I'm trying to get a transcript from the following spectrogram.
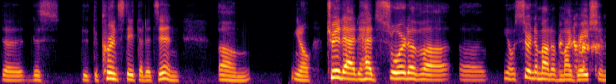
the this the, the current state that it's in, um, you know, Trinidad had sort of a, a you know certain amount of migration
